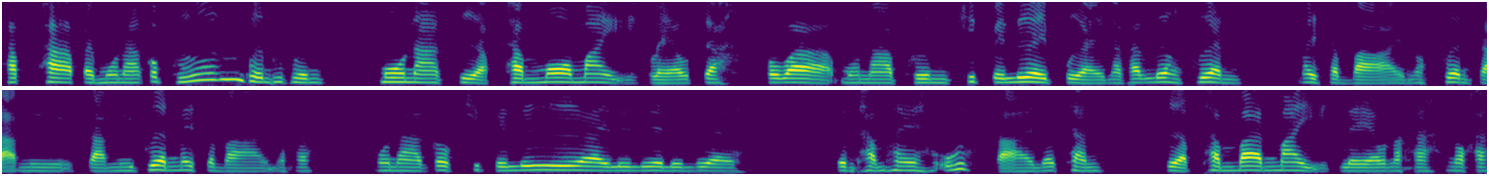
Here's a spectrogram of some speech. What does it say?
พับผ้าไปโมนาก็เพลินเพลินเพลินโมนาเกือบทำหม้อไหม้อีกแล้วจ้ะเพราะว่าโมนาเพลินคิดไปเรื่อยเปื่อยนะคะ เรื่องเพื่อนไม่สบายเนาะเพื่อนสามีสามีเพื่อนไม่สบายนะคะ โมนาก็คิดไปเรื่อยเรื่อยๆเรื่อยๆจนทำให้โอ้ยตายแล้วฉันเกือบทำบ้านไหม้อีกแล้วนะคะเนาะคะ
